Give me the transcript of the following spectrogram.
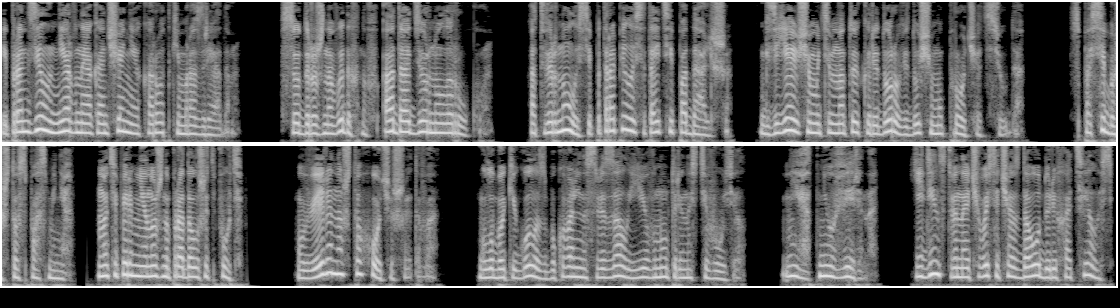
и пронзил нервные окончания коротким разрядом. Судорожно выдохнув, Ада отдернула руку. Отвернулась и поторопилась отойти подальше, к зияющему темнотой коридору, ведущему прочь отсюда. «Спасибо, что спас меня, но теперь мне нужно продолжить путь». «Уверена, что хочешь этого». Глубокий голос буквально связал ее внутренности в узел. Нет, не уверена. Единственное, чего сейчас до одури хотелось,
